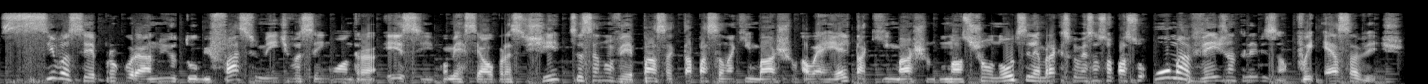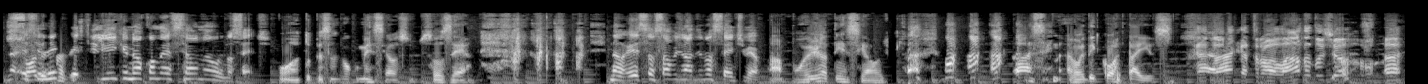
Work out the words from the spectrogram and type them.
Se você procurar no YouTube, facilmente você encontra esse comercial para assistir. Se você não vê, passa tá passando aqui embaixo, a URL tá aqui embaixo no nosso show notes. E lembrar que esse comercial só passou uma vez na televisão. Foi essa vez. Não, só esse, link, vez. esse link não é comercial, não, Inocente. Porra, tô pensando que é o comercial, sou Zé. não, esse eu salvo de nada inocente mesmo. Ah, porra, eu já tenho esse áudio. ah, assim, não, vou ter que cortar isso. Caraca, trollada do Giovanni.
